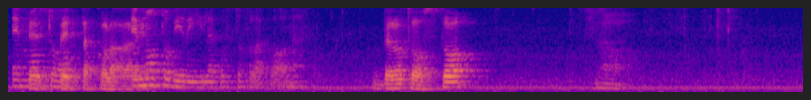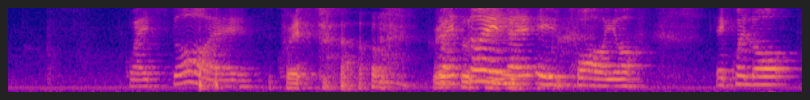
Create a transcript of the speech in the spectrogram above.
è, molto, è spettacolare. È molto virile questo flacone. Bello tosto. No. Questo è... Questo... questo, questo sì. è, il, è il cuoio. È quello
